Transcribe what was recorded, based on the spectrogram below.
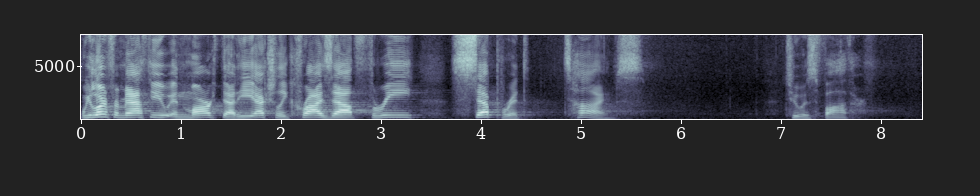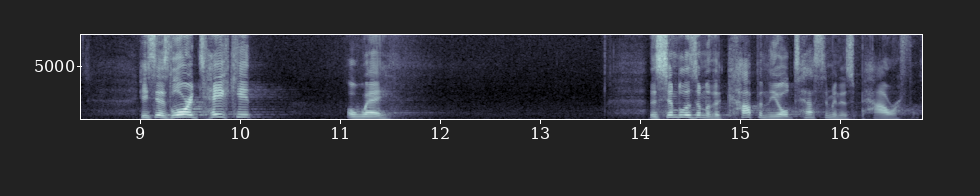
We learn from Matthew and Mark that he actually cries out three separate times to his Father. He says, Lord, take it away. The symbolism of the cup in the Old Testament is powerful.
